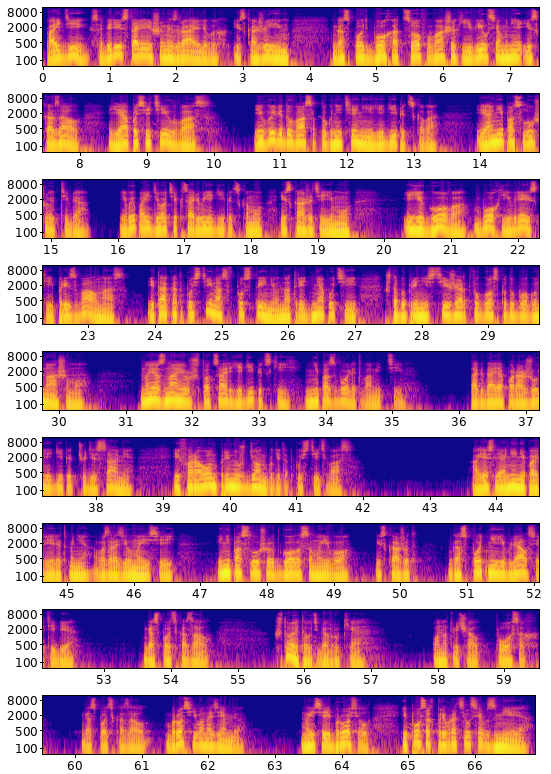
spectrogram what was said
Пойди, собери старейшин Израилевых и скажи им, Господь Бог отцов ваших явился мне и сказал, «Я посетил вас и выведу вас от угнетения египетского, и они послушают тебя» и вы пойдете к царю египетскому и скажете ему, «И Егова, Бог еврейский, призвал нас, и так отпусти нас в пустыню на три дня пути, чтобы принести жертву Господу Богу нашему. Но я знаю, что царь египетский не позволит вам идти. Тогда я поражу Египет чудесами, и фараон принужден будет отпустить вас». «А если они не поверят мне, — возразил Моисей, — и не послушают голоса моего, и скажут, Господь не являлся тебе?» Господь сказал, «Что это у тебя в руке?» Он отвечал, «Посох». Господь сказал, «Брось его на землю». Моисей бросил, и посох превратился в змея.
